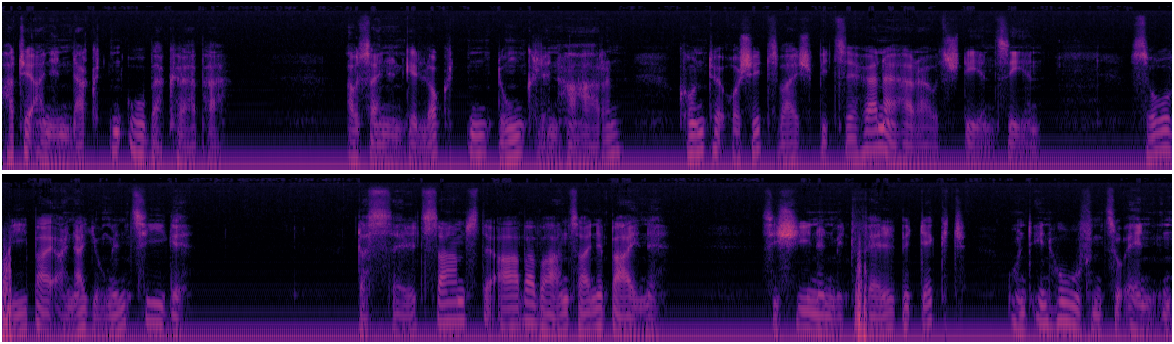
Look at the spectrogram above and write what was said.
hatte einen nackten Oberkörper aus seinen gelockten, dunklen Haaren konnte Oschi zwei spitze Hörner herausstehen sehen, so wie bei einer jungen Ziege. Das Seltsamste aber waren seine Beine. Sie schienen mit Fell bedeckt und in Hufen zu enden.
